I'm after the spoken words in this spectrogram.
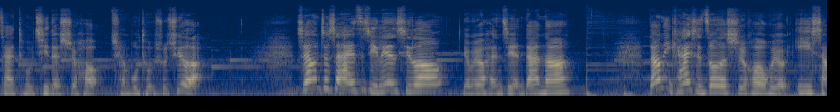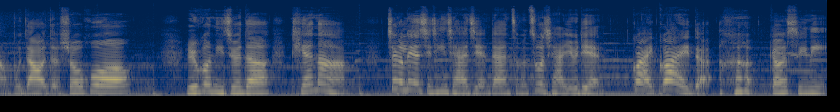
在吐气的时候，全部吐出去了，这样就是爱自己练习喽。有没有很简单呢？当你开始做的时候，会有意想不到的收获哦。如果你觉得天哪，这个练习听起来简单，怎么做起来有点怪怪的？恭喜你，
